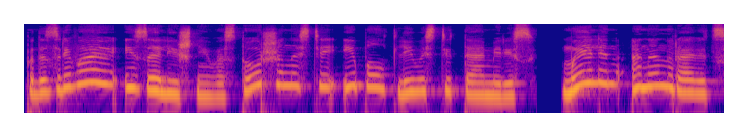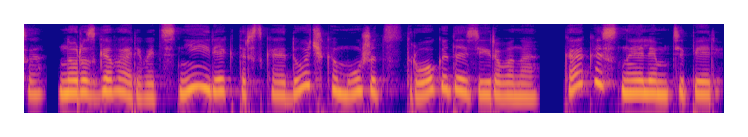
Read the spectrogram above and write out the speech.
Подозреваю из-за лишней восторженности и болтливости Тамерис. Мэйлин она нравится, но разговаривать с ней ректорская дочка может строго дозированно. Как и с Нелем теперь.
